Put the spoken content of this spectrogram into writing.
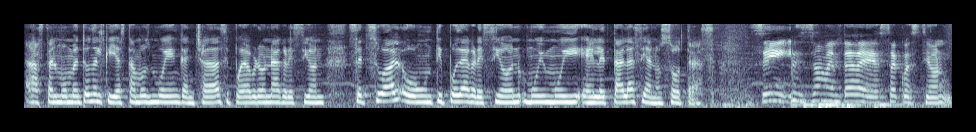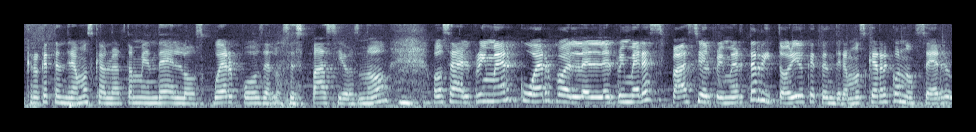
hasta el momento en el que ya estamos muy enganchadas y puede haber una agresión sexual o un tipo de agresión muy, muy eh, letal hacia nosotras. Sí, precisamente de esta cuestión creo que tendríamos que hablar también de los cuerpos, de los espacios, ¿no? O sea, el primer cuerpo, el, primer espacio, el primer territorio que tendríamos que reconocer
